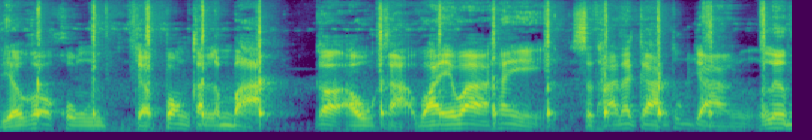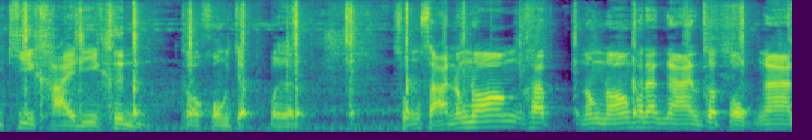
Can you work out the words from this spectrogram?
เดี๋ยวก็คงจะป้องกันลำบาก ก็เอากะไว้ว่าให้สถานการณ์ทุกอย่างเริ่มขี้คายดีขึ้น ก็คงจะเปิดสงสารน้องๆครับน้องๆ พนักงานก็ตกงาน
